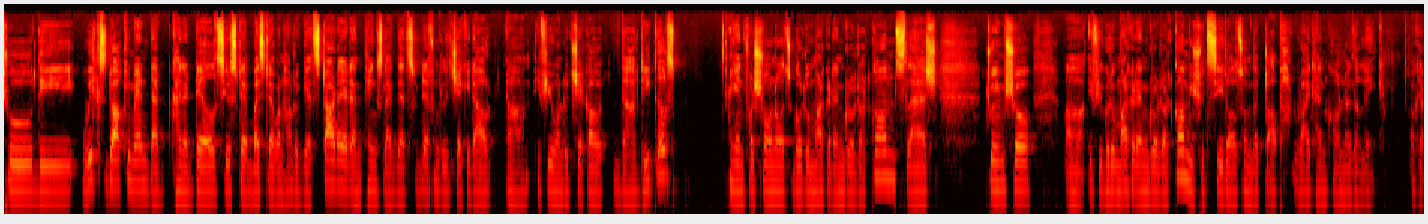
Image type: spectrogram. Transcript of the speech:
to the Wix document that kind of tells you step by step on how to get started and things like that. So definitely check it out um, if you want to check out the details. Again, for show notes, go to marketandgrow.com slash twim show. Uh, if you go to marketandgrow.com, you should see it also on the top right hand corner, the link. Okay,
